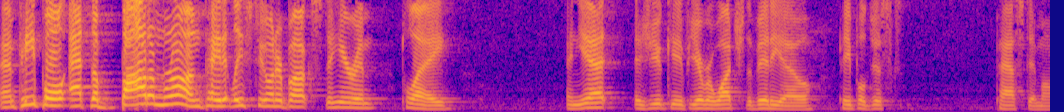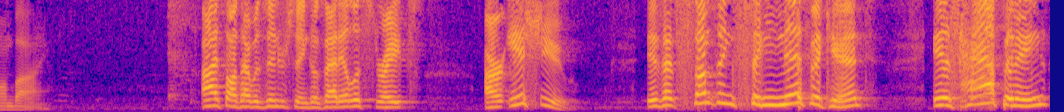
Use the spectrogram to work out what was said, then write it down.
and people at the bottom rung paid at least 200 bucks to hear him play and yet, as you, if you ever watch the video, people just passed him on by. I thought that was interesting because that illustrates our issue is that something significant is happening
